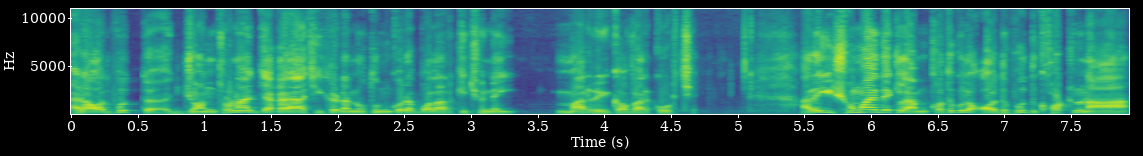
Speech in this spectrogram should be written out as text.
একটা অদ্ভুত যন্ত্রণার জায়গায় আছি, সেটা নতুন করে বলার কিছু নেই, মার রিকভার করছে। আর এই সময় দেখলাম কতগুলো অদ্ভুত ঘটনা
